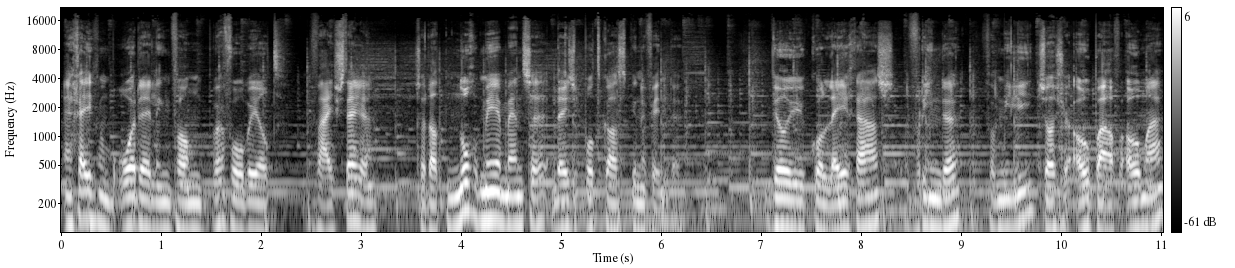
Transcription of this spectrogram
en geef een beoordeling van bijvoorbeeld 5 sterren zodat nog meer mensen deze podcast kunnen vinden. Wil je je collega's, vrienden, familie, zoals je opa of oma,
